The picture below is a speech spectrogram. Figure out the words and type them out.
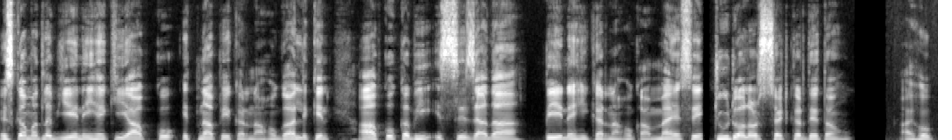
इसका मतलब ये नहीं है कि आपको इतना पे करना होगा, लेकिन आपको कभी इससे ज़्यादा पे नहीं करना होगा। मैं इसे टू डॉलर सेट कर देता हूँ। आई होप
